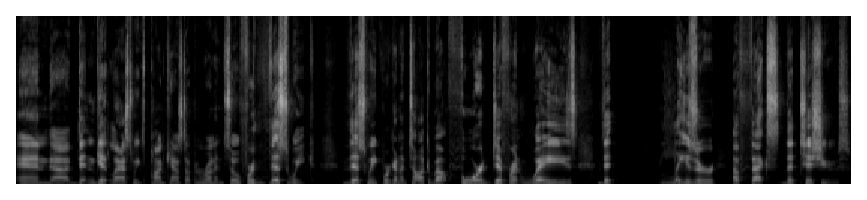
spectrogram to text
and uh, didn't get last week's podcast up and running. So, for this week, this week we're going to talk about four different ways that laser affects the tissues.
